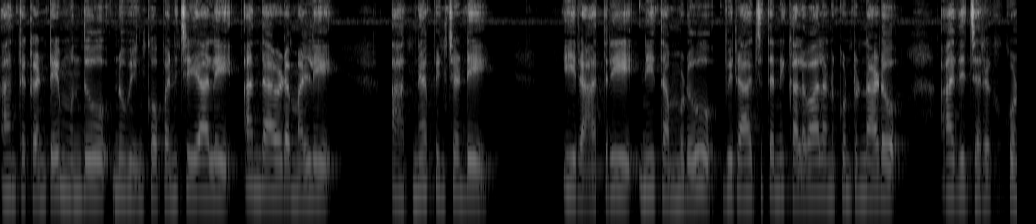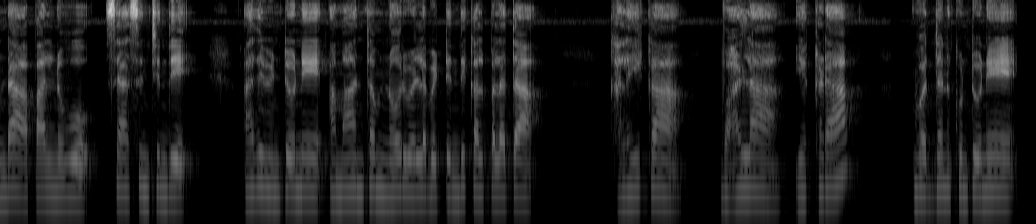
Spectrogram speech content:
అంతకంటే ముందు నువ్వు ఇంకో పని చేయాలి అందావిడ మళ్ళీ. ఆజ్ఞాపించండి. ఈ రాత్రి నీ తమ్ముడు విరాజితని కలవాలనుకుంటున్నాడు. అది జరగకుండా ఆపాలి నువ్వు శాసించింది. అది వింటూనే అమాంతం నోరు వెళ్ళబెట్టింది కల్పలత. కలయిక వాళ్ళ ఎక్కడా? వద్దనుకుంటూనే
